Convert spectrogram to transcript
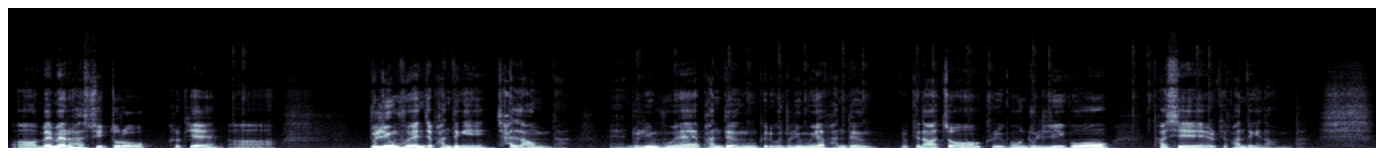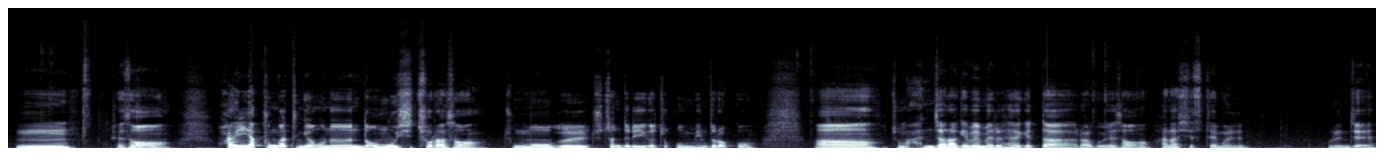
어, 매매를 할 수 있도록 그렇게 어, 눌림 후에 이제 반등이 잘 나옵니다. 예, 눌림 후에 반등 그리고 눌림 후에 반등 이렇게 나왔죠. 그리고 눌리고 다시 이렇게 반등이 나옵니다. 음, 그래서 화일약품 같은 경우는 너무 시초라서 종목을 추천드리기가 조금 힘들었고, 어, 좀 안전하게 매매를 해야겠다라고 해서 하나 시스템을 오늘 이제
